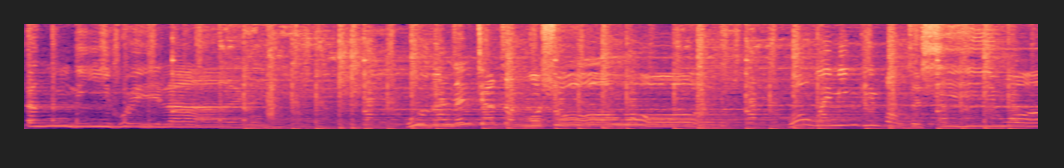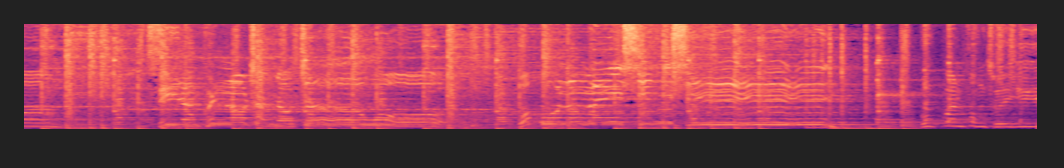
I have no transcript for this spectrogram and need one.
等你回来，无论人家怎么说我，我为明天抱着希望，虽然困扰缠绕着我，我不能没信心，不管风吹雨。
